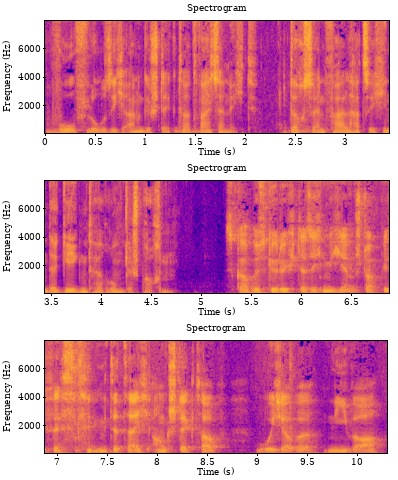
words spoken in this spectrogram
Wo Flo sich angesteckt hat, weiß er nicht. Doch sein Fall hat sich in der Gegend herumgesprochen. Es gab das Gerücht, dass ich mich am Stockbierfest im Mitterteich angesteckt habe, wo ich aber nie war.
